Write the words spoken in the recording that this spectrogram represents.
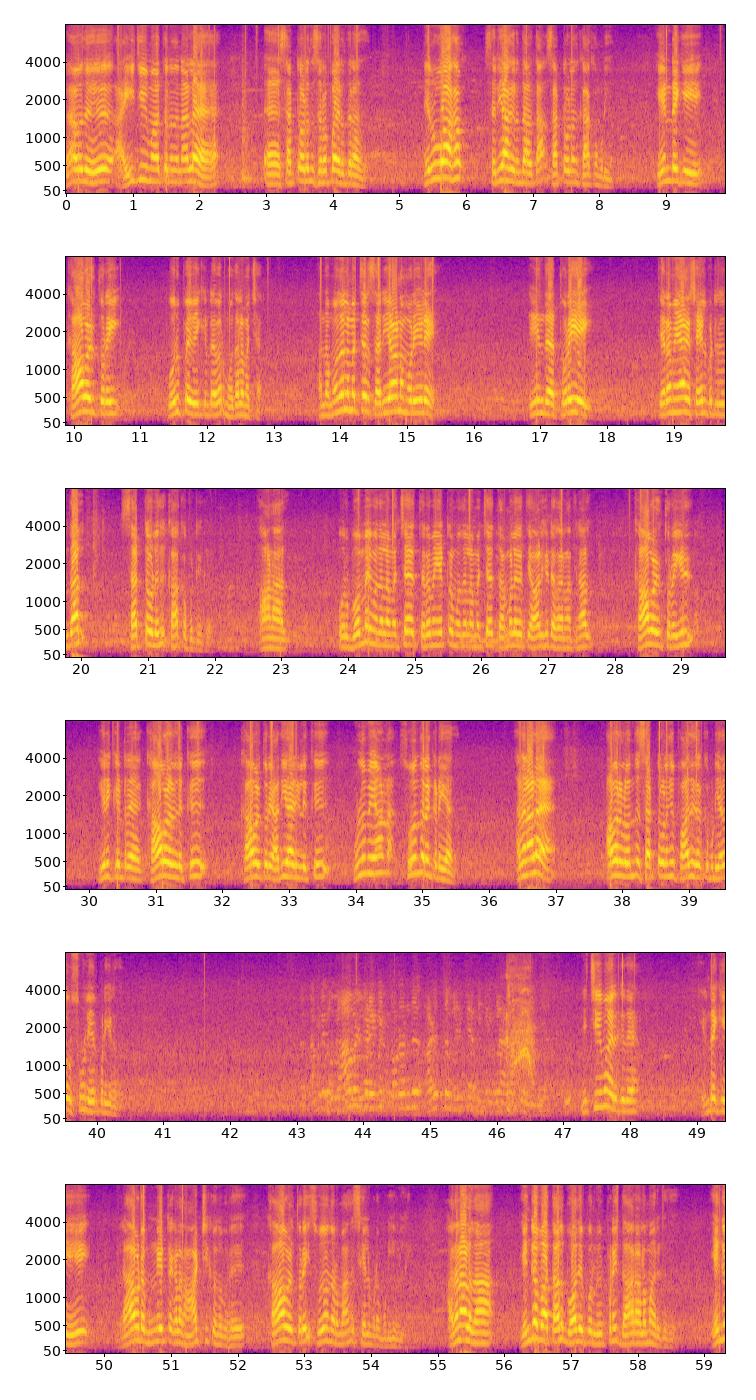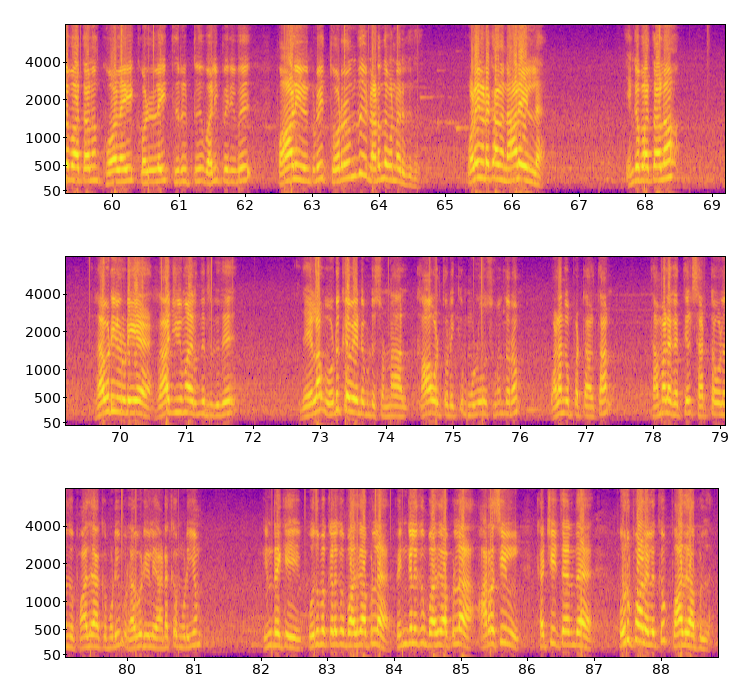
அதாவது ஐஜி மாற்றினதுனால சட்ட ஒழுங்கு சிறப்பாக இருந்துடாது நிர்வாகம் சரியாக இருந்தால்தான் சட்ட ஒழுங்கு காக்க முடியும். இன்றைக்கு காவல்துறை பொறுப்பை வைக்கின்றவர் முதலமைச்சர். அந்த முதலமைச்சர் சரியான முறையிலே இந்த துறையை திறமையாக செயல்பட்டிருந்தால் சட்ட ஒழுங்கு காக்கப்பட்டிருக்கிறது. ஆனால் ஒரு பொம்மை முதலமைச்சர் திறமையற்ற முதலமைச்சர் தமிழகத்தை ஆளுகின்ற காரணத்தினால் காவல்துறையில் இருக்கின்ற காவலர்களுக்கு காவல்துறை அதிகாரிகளுக்கு முழுமையான சுதந்திரம் கிடையாது. அதனால் அவர்கள் வந்து சட்ட ஒழுங்கை பாதுகாக்க முடியாத ஒரு சூழ்நிலை ஏற்படுகிறது? நிச்சயமாக இருக்குது. இன்றைக்கு திராவிட முன்னேற்ற கழகம் ஆட்சிக்கு வந்த பிறகு காவல்துறை சுதந்திரமாக செயல்பட முடியவில்லை. அதனால தான் எங்கே பார்த்தாலும் போதைப்பொருள் விற்பனை தாராளமாக இருக்குது. எங்கே பார்த்தாலும் கொலை கொள்ளை திருட்டு வழிப்பறிவு பாலியல் தொடர்ந்து நடந்த வண்ணம் இருக்குது. கொலை நடக்காத நாளே இல்லை. எங்கே பார்த்தாலும் ரவுடிகளுடைய ராஜ்யமாக இருந்துட்டு இருக்குது. இதையெல்லாம் ஒடுக்க வேண்டும் என்று சொன்னால் காவல்துறைக்கு முழு சுதந்திரம் வழங்கப்பட்டால்தான் தமிழகத்தில் சட்ட ஒழுங்கு பாதுகாக்க முடியும் ரவுடிகளை அடக்க முடியும். இன்றைக்கு பொதுமக்களுக்கும் பாதுகாப்பு இல்லை பெண்களுக்கும் பாதுகாப்பு இல்லை அரசியல் கட்சியை சேர்ந்த பொறுப்பாளர்களுக்கும் பாதுகாப்பு இல்லை.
